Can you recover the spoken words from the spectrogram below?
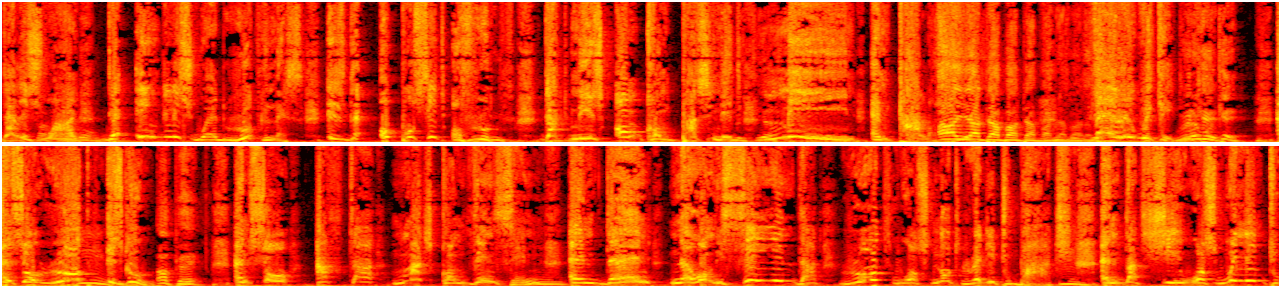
That is why the English word ruthless is the opposite of ruth. That means uncompassionate, mean, and callous. Very wicked. Wicked. And so Ruth is good. Okay. And so after much convincing, and then Naomi saying that Ruth was not ready to budge, and that she was willing to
